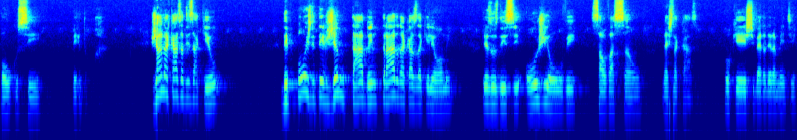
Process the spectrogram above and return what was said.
pouco se perdoa. Já na casa de Zaqueu, depois de ter jantado, entrado na casa daquele homem, Jesus disse: Hoje houve salvação nesta casa, porque este verdadeiramente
